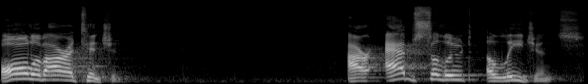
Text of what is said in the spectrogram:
all of our attention, our absolute allegiance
